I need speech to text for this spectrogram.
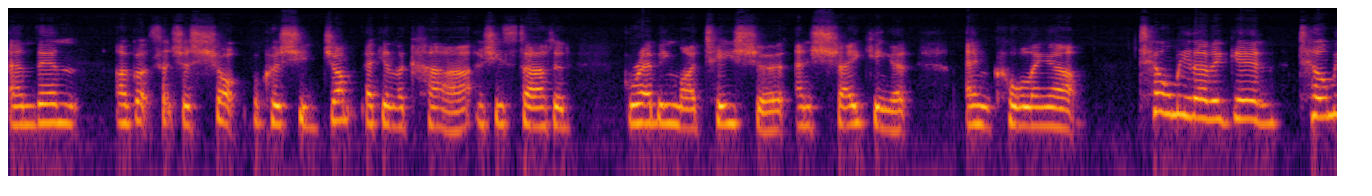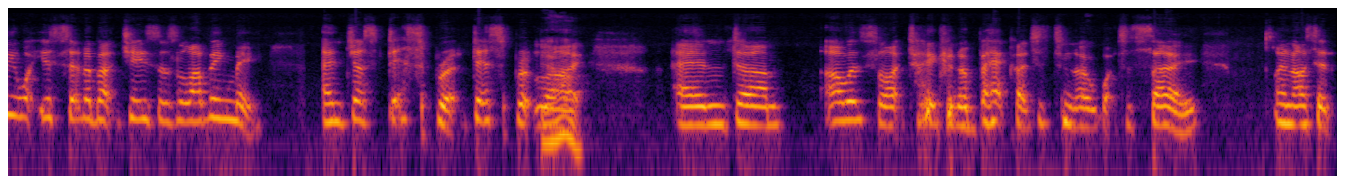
And then I got such a shock because she jumped back in the car and she started grabbing my t shirt and shaking it and calling out, Tell me that again. Tell me what you said about Jesus loving me. And just desperate, desperate yeah. like. And um, I was like taken aback. I just didn't know what to say. And I said,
